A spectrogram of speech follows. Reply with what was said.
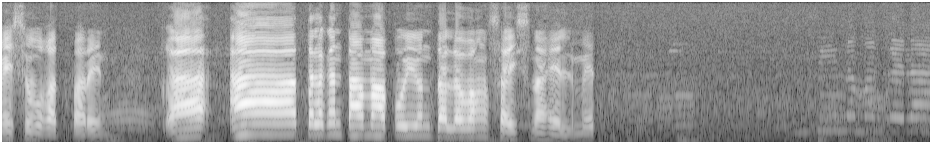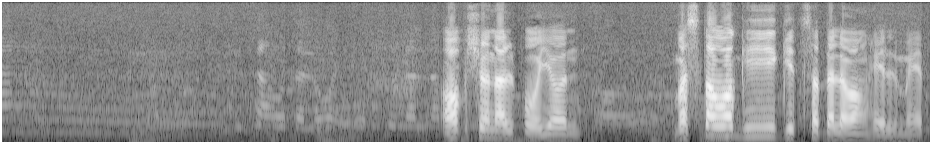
May sukat pa rin. Oo. Ah, ah, talagang tama po yung dalawang size na helmet. Hindi naman kailangan isa o dalawa eh. Optional naman. Optional po yon. Oo. Basta wag hihigit sa dalawang helmet.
